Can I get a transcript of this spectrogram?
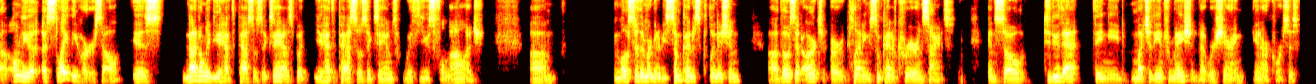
uh, only a, a, slightly harder sell is not only do you have to pass those exams, but you have to pass those exams with useful knowledge. Um, most of them are going to be some kind of clinician. Uh, those that aren't are planning some kind of career in science. And so to do that, they need much of the information that we're sharing in our courses.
